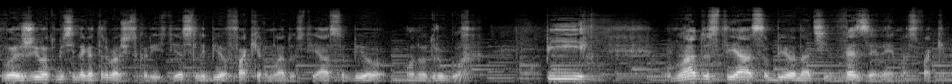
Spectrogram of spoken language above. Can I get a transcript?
Tvoj život, mislim da ga trebaš iskoristiti. Jesi li bio faker u mladosti? Ja sam bio ono drugo. Pi. U mladosti ja sam bio, znači, veze nema s fakerom.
